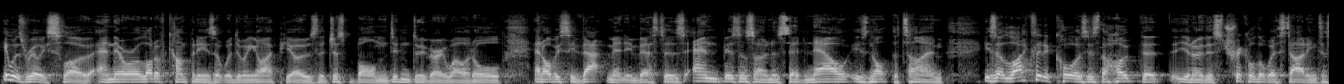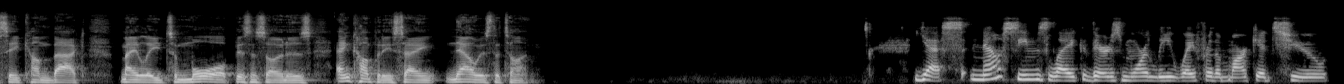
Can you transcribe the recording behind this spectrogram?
it was really slow. And there were a lot of companies that were doing IPOs that just bombed, didn't do very well at all. And obviously that meant investors and business owners said now is not the time. Is it likely to cause, is the hope that, you know, this trickle that we're starting to see come back may lead to more business owners and companies saying now is the time? Yes, now seems like there's more leeway for the market to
